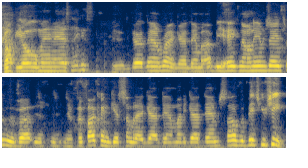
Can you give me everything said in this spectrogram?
grumpy old man ass niggas. Yeah, goddamn right, goddamn it. I'd be hating on MJ too if I if, if, I couldn't get some of that goddamn money, goddamn son of a bitch, you cheat.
